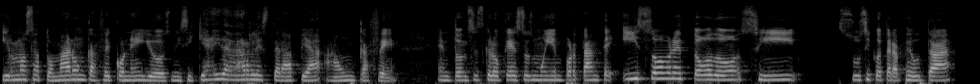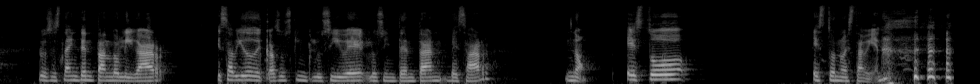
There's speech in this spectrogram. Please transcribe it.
irnos a tomar un café con ellos, ni siquiera ir a darles terapia a un café. Entonces creo que esto es muy importante y sobre todo si su psicoterapeuta los está intentando ligar. He sabido de casos que inclusive los intentan besar. No, esto, esto no está bien.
